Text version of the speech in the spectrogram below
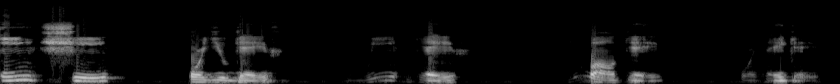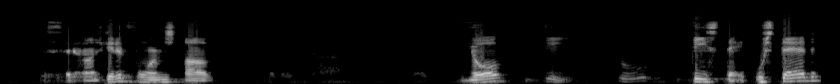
he, she, or you gave, we gave, you all gave, they gave. This is the conjugated forms of the verb. Yo di, tú diste, usted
